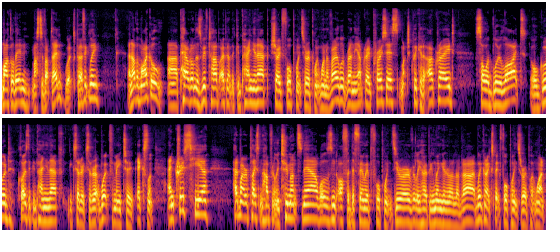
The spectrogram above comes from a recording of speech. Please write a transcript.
Michael then must have updated, works perfectly. Another Michael, uh, powered on the Zwift Hub, opened up the companion app, showed 4.0.1 available, ran the upgrade process, much quicker to upgrade, solid blue light, all good, close the companion app, etc., etc. It worked for me too, excellent. And Chris here, had my replacement hub for only two months now, wasn't offered the firmware 4.0, really hoping when to, we're going to expect 4.0.1.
